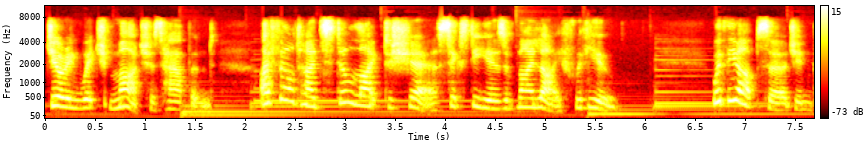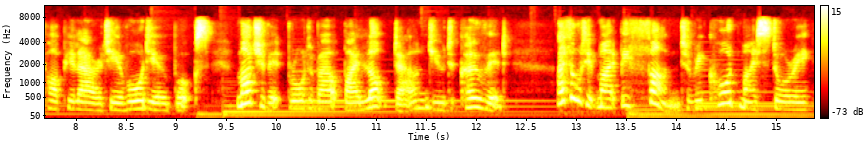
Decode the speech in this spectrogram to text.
during which much has happened, I felt I'd still like to share 60 years of my life with you. With the upsurge in popularity of audiobooks, much of it brought about by lockdown due to COVID, I thought it might be fun to record my story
